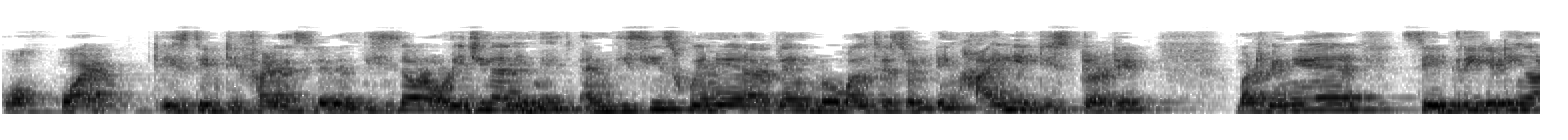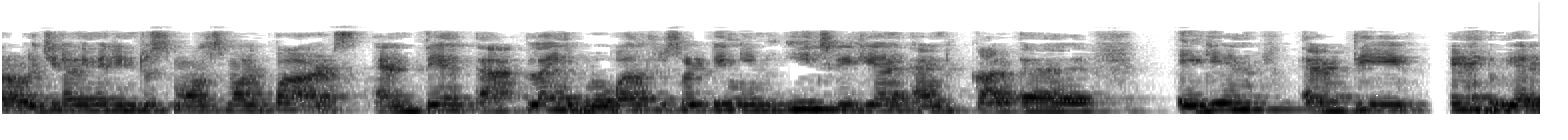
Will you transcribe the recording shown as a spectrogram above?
what is the difference level? This is our original image and this is when we are applying global thresholding highly distorted. But when we are segregating our original image into small small parts and then applying global thresholding in each region and uh, again at the end we are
